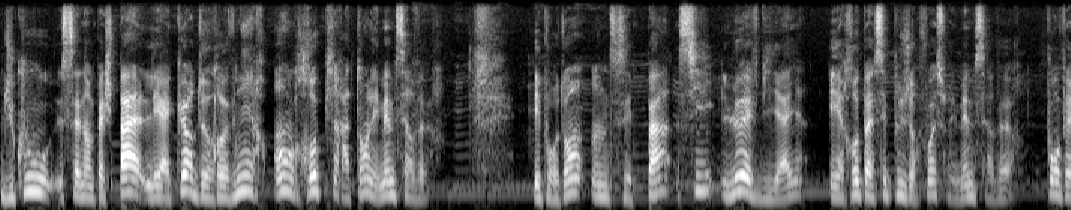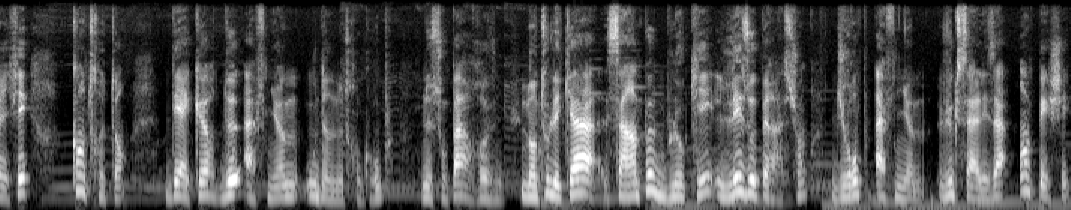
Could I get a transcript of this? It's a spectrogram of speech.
Du coup, ça n'empêche pas les hackers de revenir en repiratant les mêmes serveurs. Et pourtant, on ne sait pas si le FBI est repassé plusieurs fois sur les mêmes serveurs pour vérifier qu'entre-temps, des hackers de Hafnium ou d'un autre groupe ne sont pas revenus. Dans tous les cas, ça a un peu bloqué les opérations du groupe Hafnium, vu que ça les a empêchés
